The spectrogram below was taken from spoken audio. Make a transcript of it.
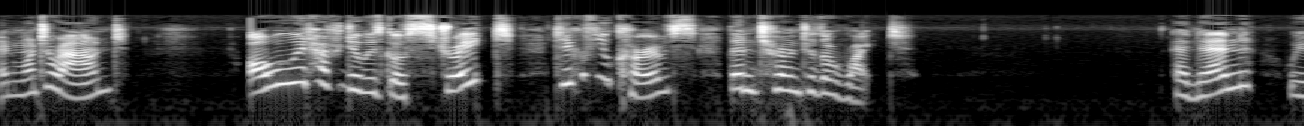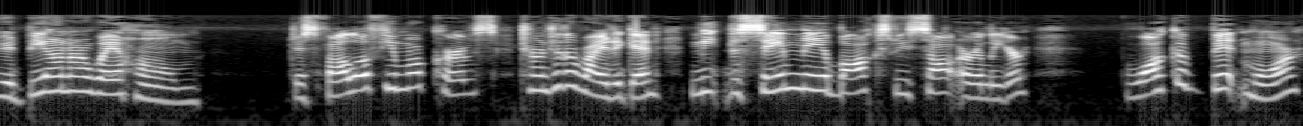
and went around, all we would have to do is go straight, take a few curves, then turn to the right. And then we would be on our way home. Just follow a few more curves, turn to the right again, meet the same mailbox we saw earlier, walk a bit more,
